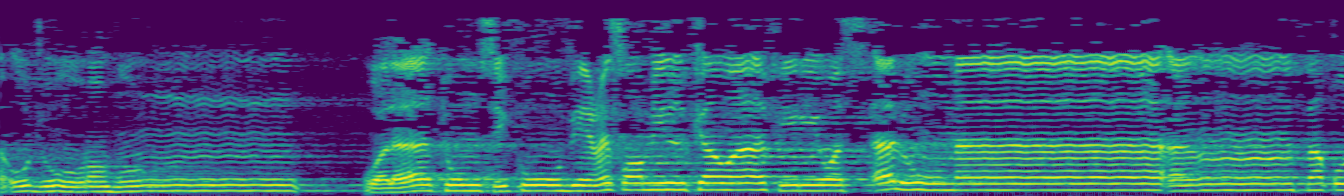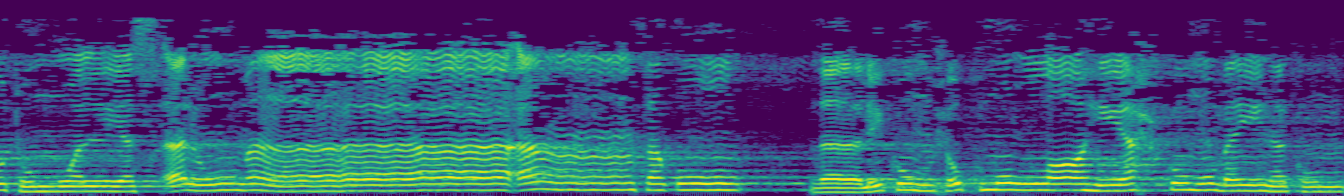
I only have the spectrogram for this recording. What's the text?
أجورهن ولا تمسكوا بعصم الكوافر واسألوا ما أنفقتم وليسألوا ما أنفقوا ذلكم حكم الله يحكم بينكم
